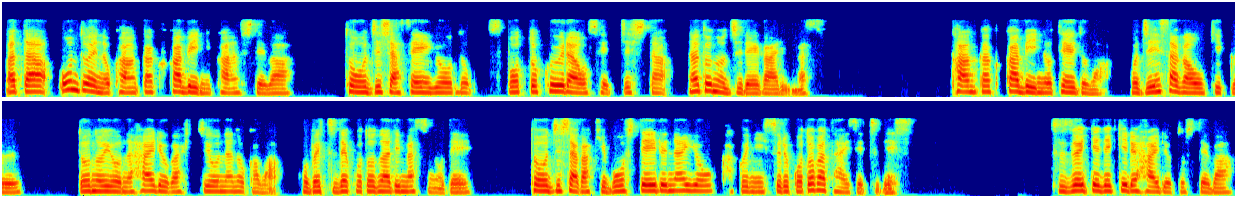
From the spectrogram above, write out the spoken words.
また温度への感覚過敏に関しては、当事者専用のスポットクーラーを設置したなどの事例があります。感覚過敏の程度は個人差が大きく、どのような配慮が必要なのかは個別で異なりますので、当事者が希望している内容を確認することが大切です。続いてできる配慮としては、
